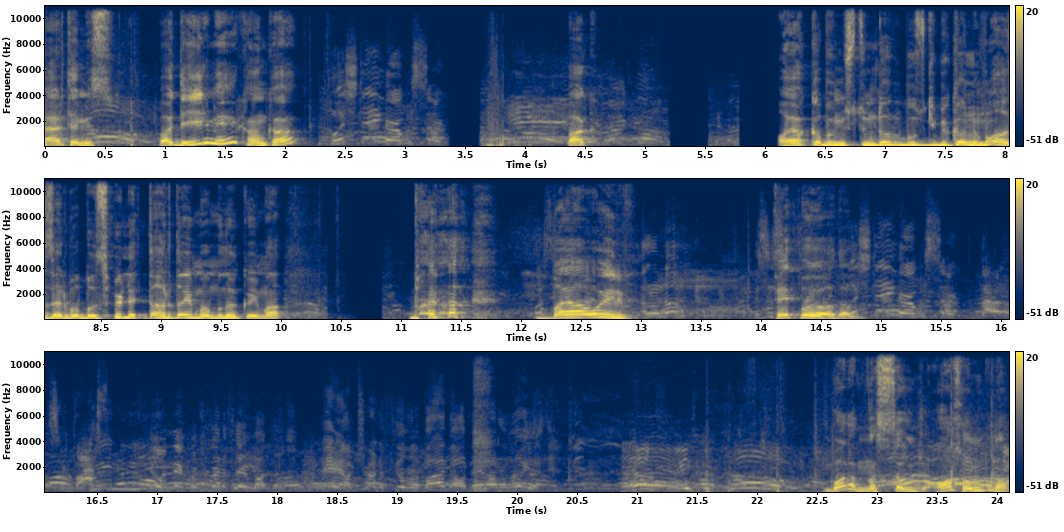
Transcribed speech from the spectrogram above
Tertemiz. Vay değil mi kanka? Bak. Ayakkabım üstümde buz gibi kanım Azer baba söyle dardayım amına koyayım ha. Baya- Bayağı o herif. Fat boy o adam. Bu adam nasıl savunacak? Aa savundu lan.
